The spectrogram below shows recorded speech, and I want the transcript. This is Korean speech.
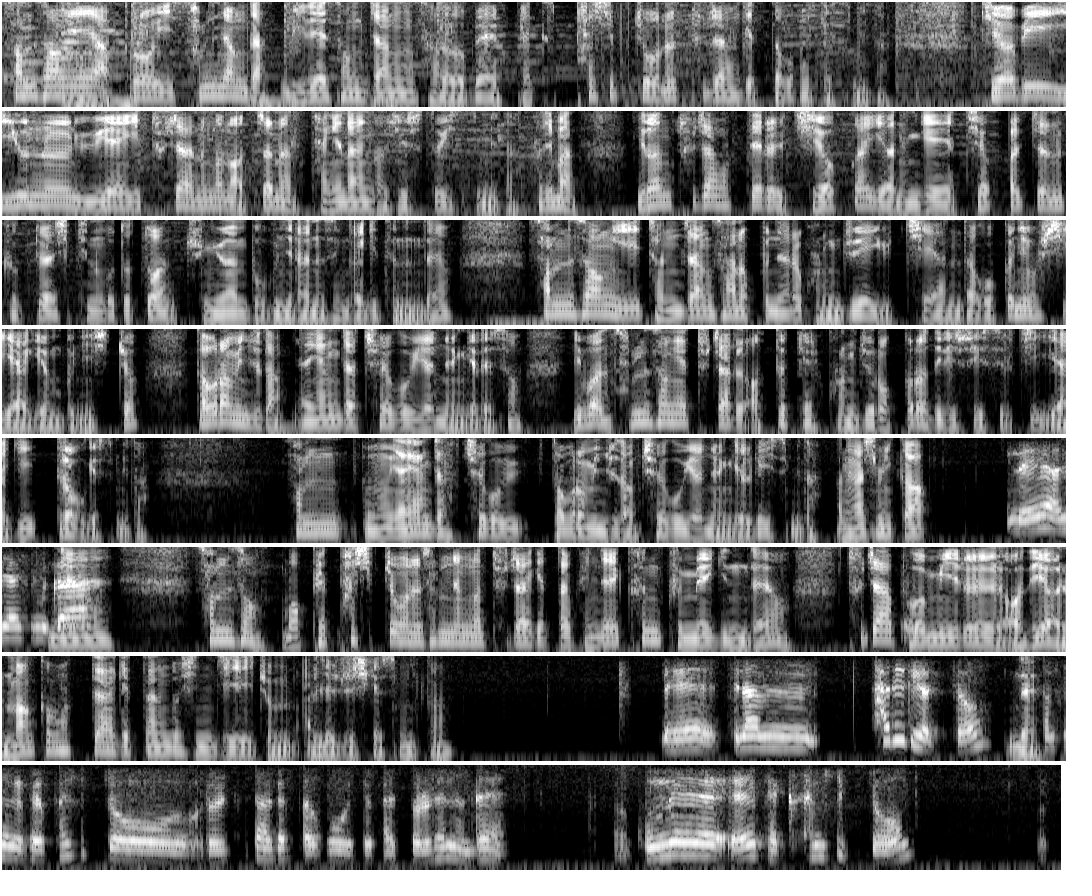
삼성이 앞으로 이 3년간 미래 성장 사업에 180조 원을 투자하겠다고 밝혔습니다. 기업이 이윤을 위해 이 투자하는 건 어쩌면 당연한 것일 수도 있습니다. 하지만 이런 투자 확대를 지역과 연계, 지역 발전을 극대화시키는 것도 또한 중요한 부분이라는 생각이 드는데요. 삼성 이 전장 산업 분야를 광주에 유치해야 한다고 끊임없이 이야기한 분이시죠. 더불어민주당 양양자 최고위원 연결해서 이번 삼성의 투자를 어떻게 광주로 끌어들일 수 있을지 이야기 들어보겠습니다. 삼, 어, 양양자 최고 더불어민주당 최고위원 연결돼 있습니다. 안녕하십니까? 네, 안녕하십니까. 네. 삼성 뭐 180조 원을 3년간 투자하겠다 굉장히 큰 금액인데요. 투자 범위를 어디에 얼만큼 확대하겠다는 것인지 좀 알려주시겠습니까? 네, 지난 8일이었죠. 네. 삼성에 180조를 투자하겠다고 이제 발표를 했는데 어, 국내에 130조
